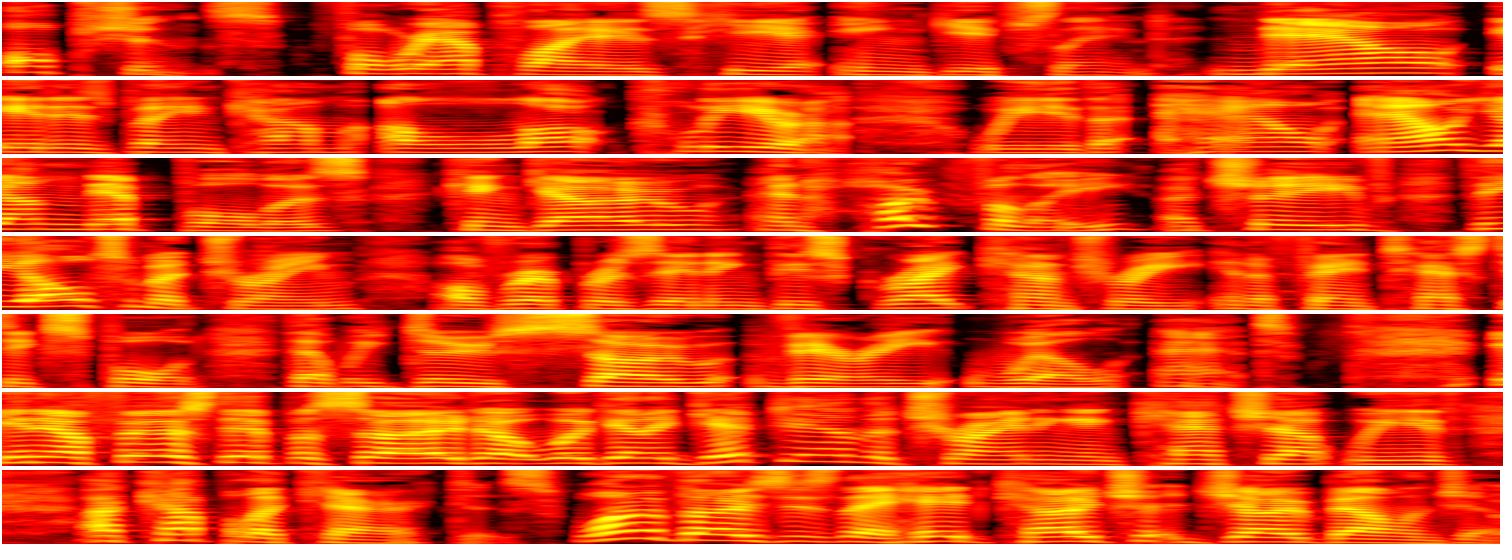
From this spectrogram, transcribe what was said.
options for our players here in Gippsland. Now it has become a lot clearer with how our young netballers can go and hopefully achieve the ultimate dream of representing this great country in a fantastic sport that we do so very well at. In our first episode, uh, we're going to get down the training and catch up with a couple of characters. One of those is the head coach, Jo Ballinger,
